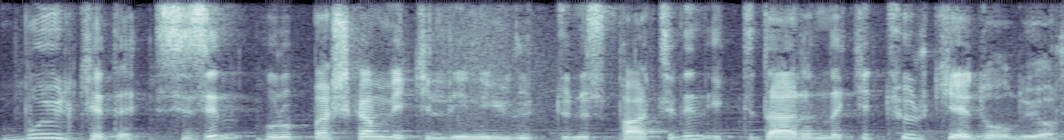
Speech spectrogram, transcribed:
Bu ülkede sizin grup başkan vekilliğini yürüttüğünüz partinin iktidarındaki Türkiye'de oluyor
